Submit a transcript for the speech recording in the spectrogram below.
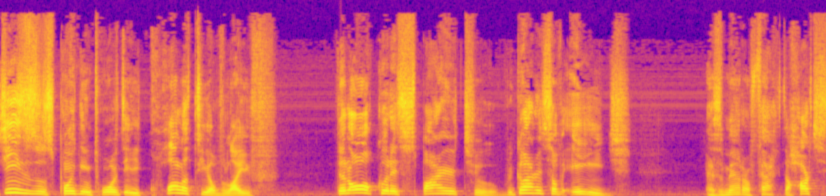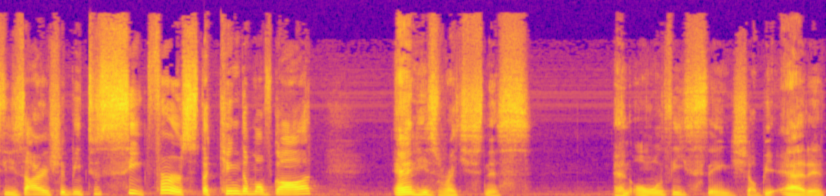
Jesus was pointing towards a quality of life that all could aspire to, regardless of age. As a matter of fact, the heart's desire should be to seek first the kingdom of God and his righteousness, and all these things shall be added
